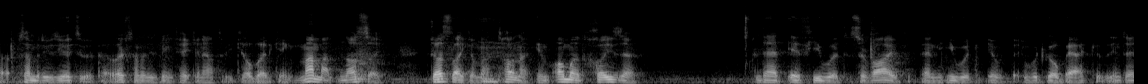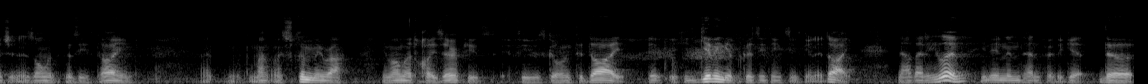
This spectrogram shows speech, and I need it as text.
uh, somebody who's yotzu the color, somebody's being taken out to be killed by the king. Mamat nasai, just like a matana, im omad choizer, that if he would survive, then he would it, it would go back, because the intention is only because he's dying. If he's if he was going to die, he's giving it because he thinks he's going to die. Now that he lived, he didn't intend for the get the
